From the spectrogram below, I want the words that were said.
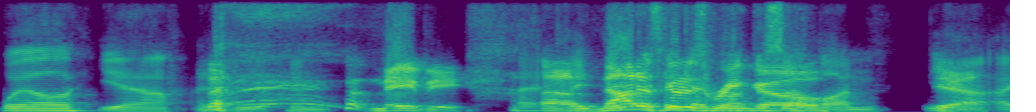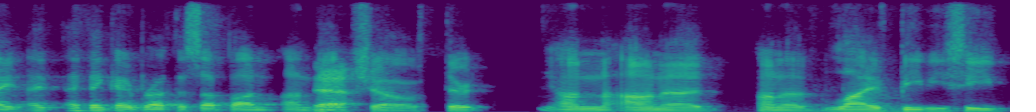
well, yeah. Maybe Um, I- not as good as Ringo. On, yeah, Yeah. I, I- think I brought this up on on Yeah. that show. There on on a on a live BBC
